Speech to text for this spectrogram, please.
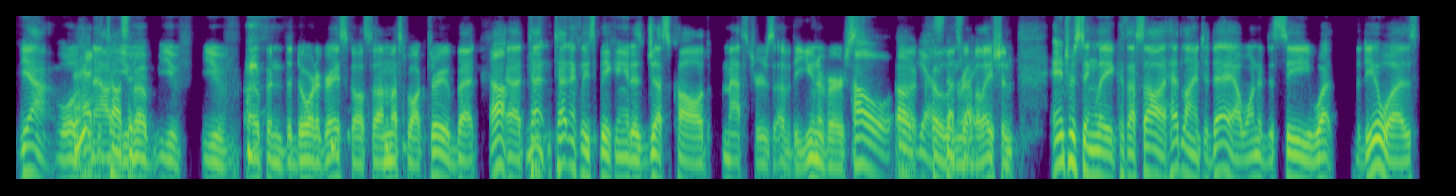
Yeah, well, now you've op- you've you've opened the door to Grayskull, so I must walk through. But Oh, uh, te- technically speaking, it is just called Masters of the Universe. Oh, oh, uh, yes, colon that's right. Revelation. Interestingly, because I saw a headline today, I wanted to see what the deal was.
